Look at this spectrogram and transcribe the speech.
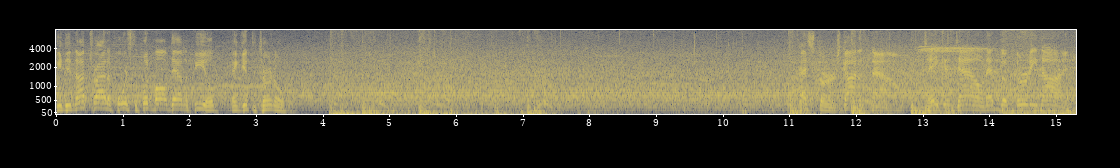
he did not try to force the football down the field and get the turnover. Hester's got it now. Taken down at the 39.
